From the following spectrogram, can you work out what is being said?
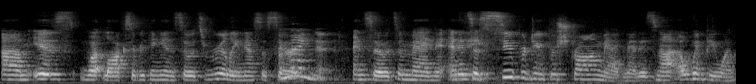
um, is what locks everything in. So it's really necessary. A magnet. And so it's a magnet, and it's a super duper strong magnet. It's not a wimpy one.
